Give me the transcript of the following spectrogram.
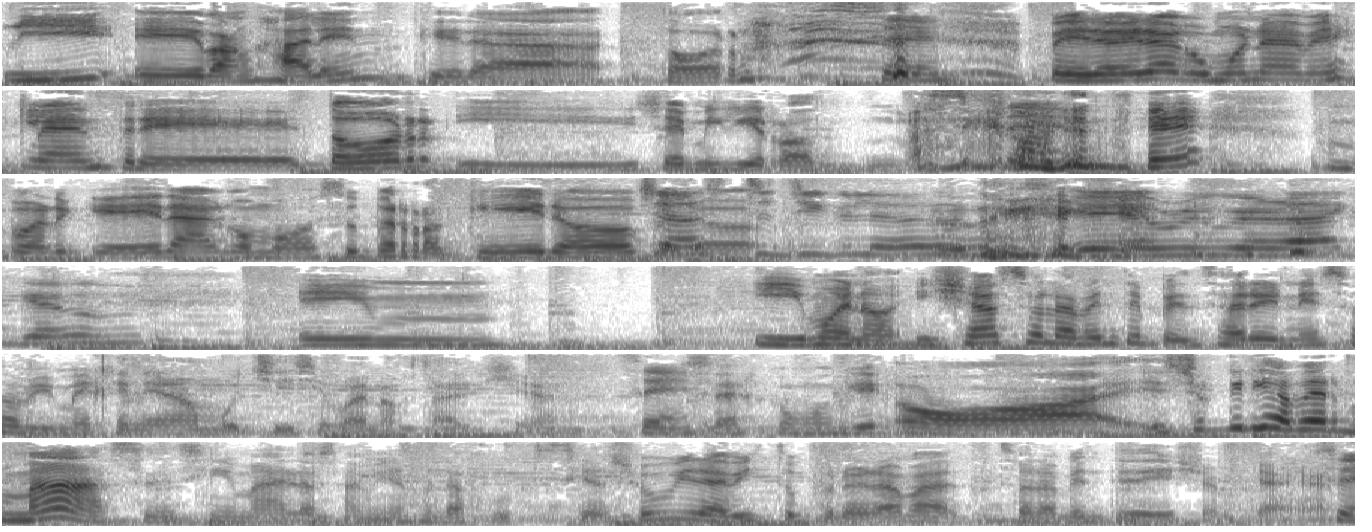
Y eh, Van Halen, que era Thor. Sí. Pero era como una mezcla entre Thor y Jamie Lee Roth, básicamente. Porque era como súper rockero. pero- Just a gigolo, everywhere I go. mm, y bueno, y ya solamente pensar en eso a mí me genera muchísima nostalgia. Sí. O sea, es como que. oh, yo quería ver más encima de los Amigos de la Justicia. Yo hubiera visto un programa solamente de ellos que hagan. Sí.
